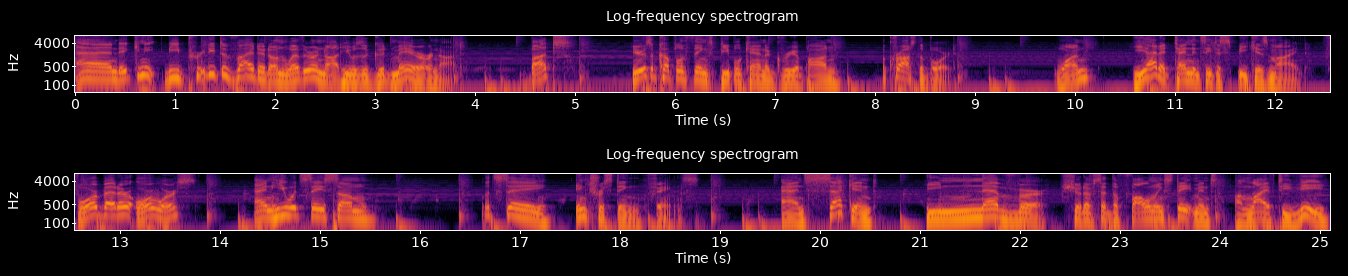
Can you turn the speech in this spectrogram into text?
And it can be pretty divided on whether or not he was a good mayor or not. But here's a couple of things people can agree upon across the board. One, he had a tendency to speak his mind, for better or worse, and he would say some, let's say, interesting things. And second, he never should have said the following statement on live TV,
